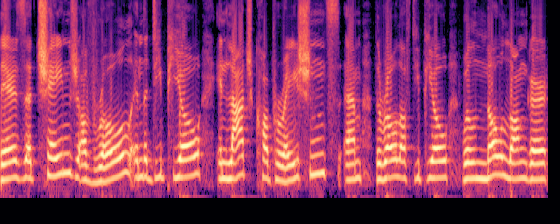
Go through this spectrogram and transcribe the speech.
there's a change of role in the DPO. In large corporations, um, the role of DPO will no longer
